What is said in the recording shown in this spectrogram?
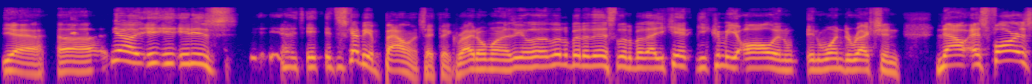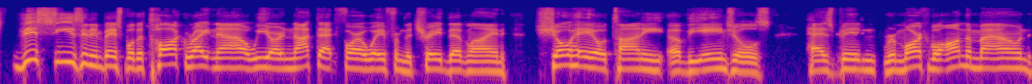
Yeah, uh, yeah, it, it is. It, it's got to be a balance, I think, right, Omar? A little bit of this, a little bit of that. You can't, you can be all in in one direction. Now, as far as this season in baseball, the talk right now, we are not that far away from the trade deadline. Shohei Ohtani of the Angels has been remarkable on the mound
